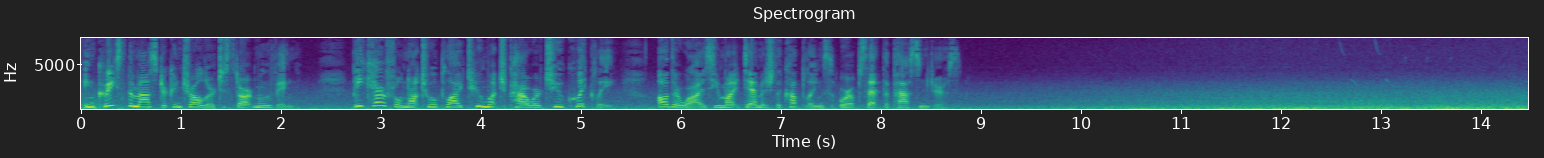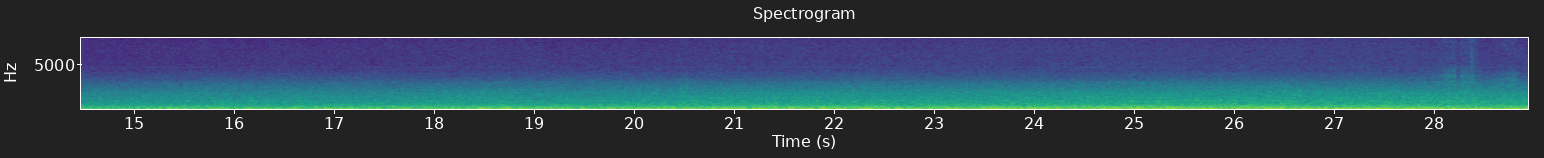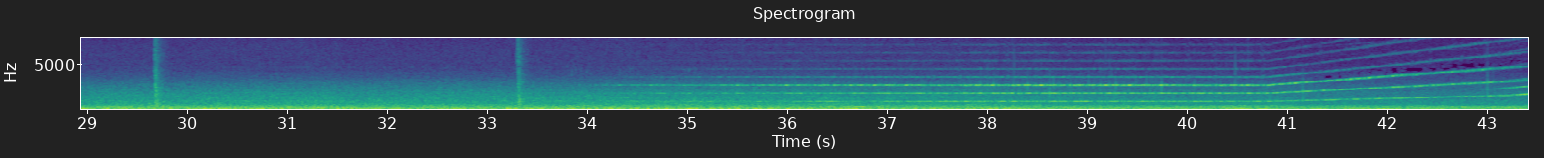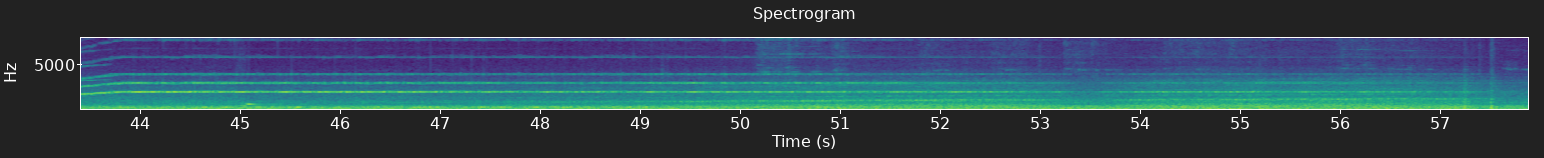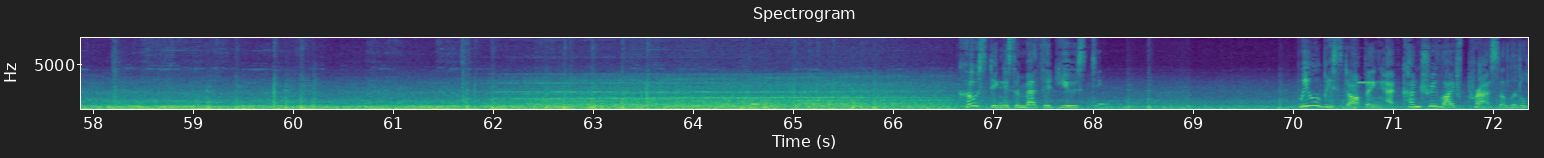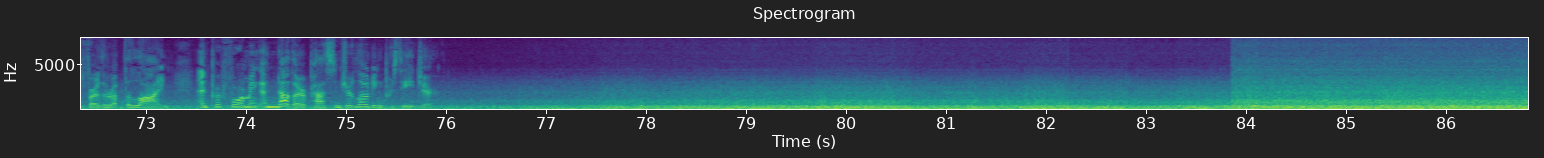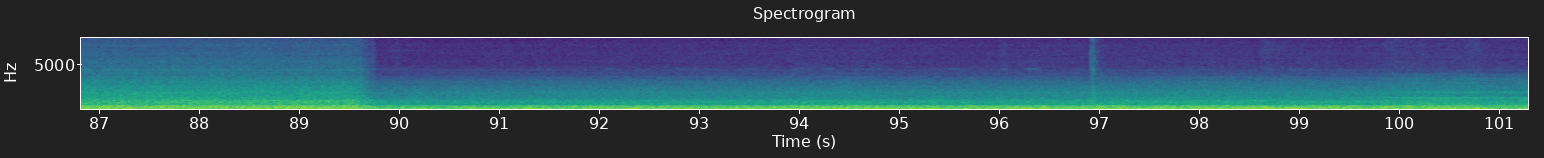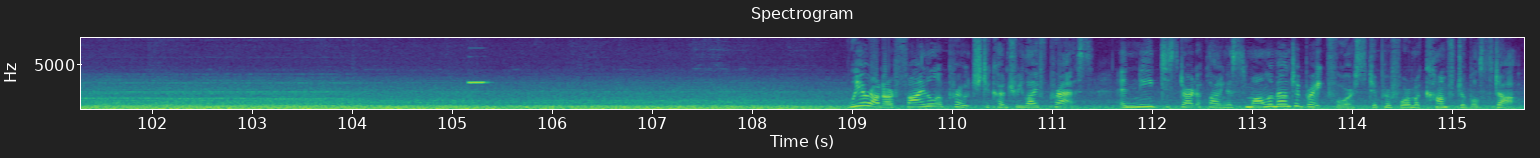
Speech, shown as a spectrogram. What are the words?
Increase the master controller to start moving. Be careful not to apply too much power too quickly, otherwise you might damage the couplings or upset the passengers. Coasting is a method used. We will be stopping at Country Life Press a little further up the line and performing another passenger loading procedure. On our final approach to Country Life Press and need to start applying a small amount of brake force to perform a comfortable stop.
